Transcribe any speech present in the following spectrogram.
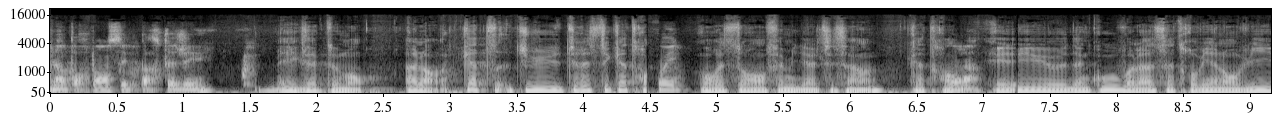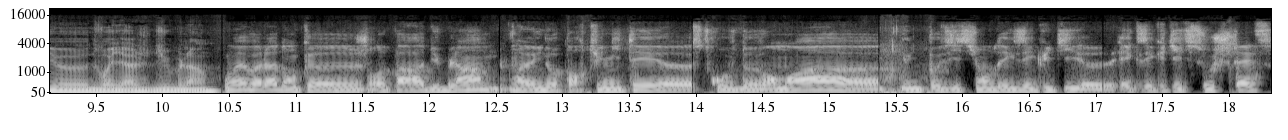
L'important, c'est de partager. Exactement. Alors, quatre, tu es resté 4 ans au restaurant familial, c'est ça hein? 4 ans. Et, euh, d'un coup, voilà, ça te revient l'envie euh, de voyage, Dublin. Ouais, voilà, donc euh, je repars à Dublin. une opportunité se trouve devant moi, une position d'exécutif exécutif sous-chef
